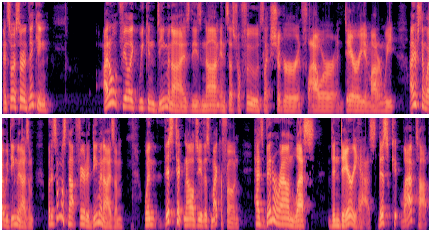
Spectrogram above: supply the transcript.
And so I started thinking, I don't feel like we can demonize these non ancestral foods like sugar and flour and dairy and modern wheat. I understand why we demonize them, but it's almost not fair to demonize them when this technology of this microphone has been around less than dairy has. This laptop,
